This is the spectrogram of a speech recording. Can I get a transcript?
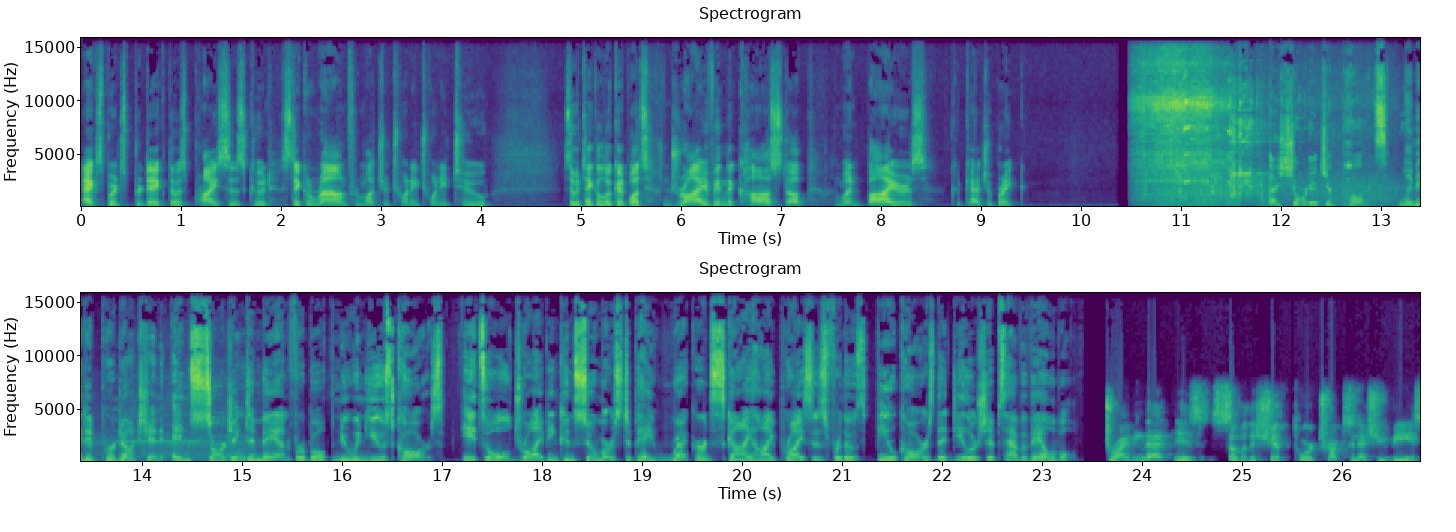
Experts predict those prices could stick around for much of 2022. So we take a look at what's driving the cost up and when buyers could catch a break. A shortage of parts, limited production, and surging demand for both new and used cars. It's all driving consumers to pay record sky high prices for those few cars that dealerships have available. Driving that is some of the shift toward trucks and SUVs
